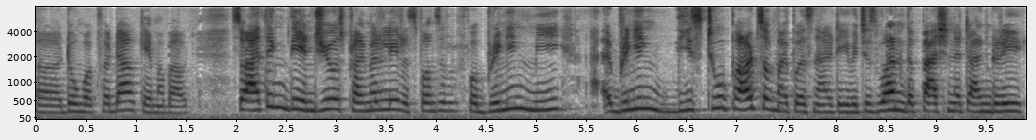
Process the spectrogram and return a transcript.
uh, Don't Work for Dow came about. So I think the NGO is primarily responsible for bringing me, uh, bringing these two parts of my personality, which is one, the passionate, angry,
